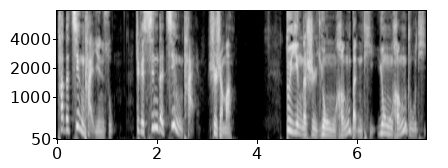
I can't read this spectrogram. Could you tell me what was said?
它的静态因素，这个心的静态是什么？对应的是永恒本体、永恒主体。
